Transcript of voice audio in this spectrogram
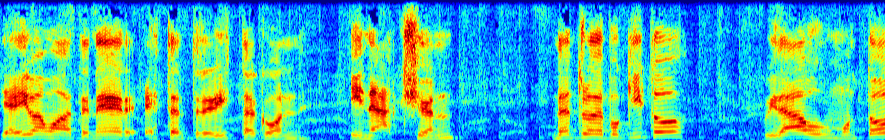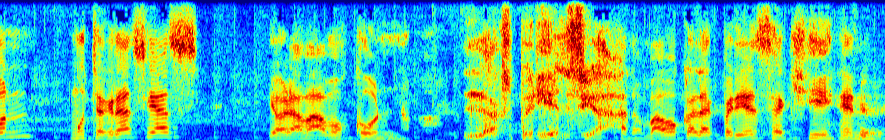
y ahí vamos a tener esta entrevista con Inaction. Dentro de poquito, cuidados un montón, muchas gracias, y ahora vamos con la experiencia. Nos vamos con la experiencia aquí en,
